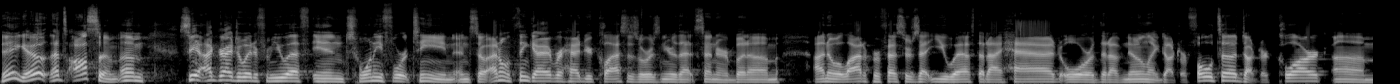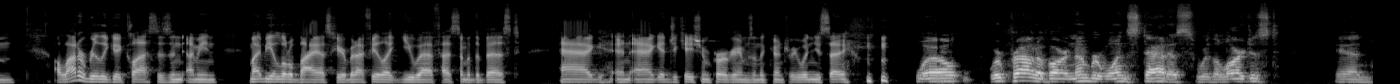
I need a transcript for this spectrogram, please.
There you go. That's awesome. Um, so yeah, I graduated from UF in 2014, and so I don't think I ever had your classes or was near that center. But um, I know a lot of professors at UF that I had or that I've known, like Dr. Folta, Dr. Clark. Um, a lot of really good classes, and I mean, might be a little biased here, but I feel like UF has some of the best ag and ag education programs in the country. Wouldn't you say? well, we're proud of our number one status. We're the largest and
